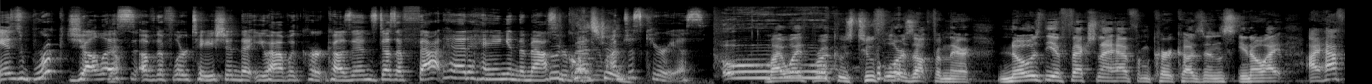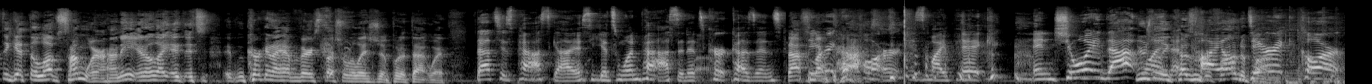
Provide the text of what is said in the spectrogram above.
Is Brooke jealous yeah. of the flirtation that you have with Kirk Cousins? Does a fathead hang in the master Good bedroom? I'm just curious. Oh. My wife Brooke, who's two floors up from there, knows the affection I have from Kirk Cousins. You know, I, I have to get the love somewhere, honey. You know, like it, it's it, Kirk and I have a very special relationship. Put it that way. That's his pass, guys. He gets one pass, and it's Kirk Cousins. That's Derek my pass. Carr is my pick. Enjoy that one. Usually one, Cousins Kyle. are frowned upon. Derek Carr.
